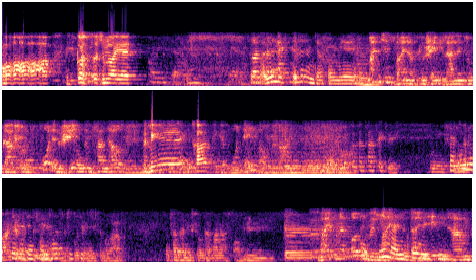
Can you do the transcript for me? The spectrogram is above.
Oh, das kostet euch immer jetzt. haben alle nichts Bild in der Familie. Manches Weihnachtsgeschenk landet sogar schon vor der Bescherung im Pfandhaus. Krass. Modellbaukran. So ist er tatsächlich. Und Ja, ohne Brille, der Pfandhaus, das das ist- nicht so hat er nichts unter meiner Frau. 200 Euro will mal, meistens seine irgendwie. Hinten haben,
